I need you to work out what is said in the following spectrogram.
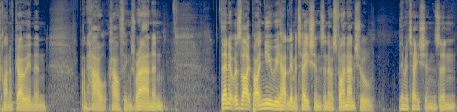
kind of going, and and how how things ran, and then it was like, but I knew we had limitations, and there was financial limitations, and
